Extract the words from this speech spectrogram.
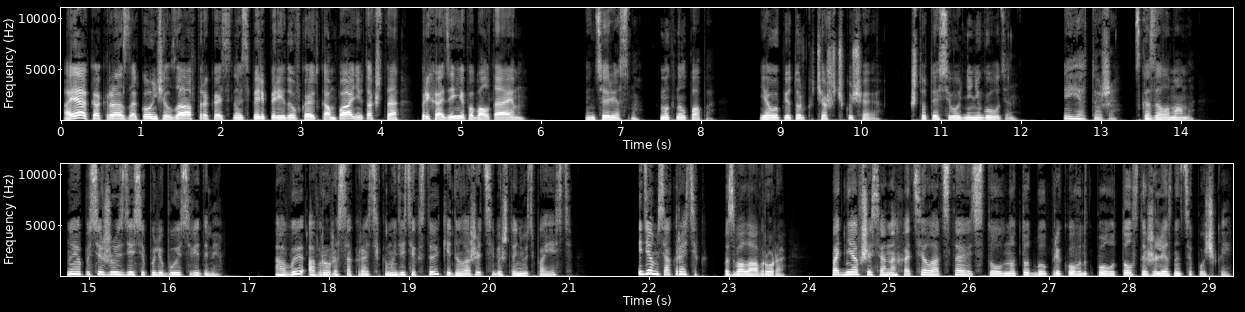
«А я как раз закончил завтракать, но теперь перейду в кают-компанию, так что приходи и поболтаем». «Интересно», — хмыкнул папа. «Я выпью только чашечку чая. Что-то я сегодня не голоден». «И я тоже», — сказала мама. «Но я посижу здесь и полюбуюсь видами. А вы, Аврора с Сократиком, идите к стойке и наложите себе что-нибудь поесть». «Идем, Сократик», — позвала Аврора. «Аврора». Поднявшись, она хотела отставить стул, но тот был прикован к полу толстой железной цепочкой.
